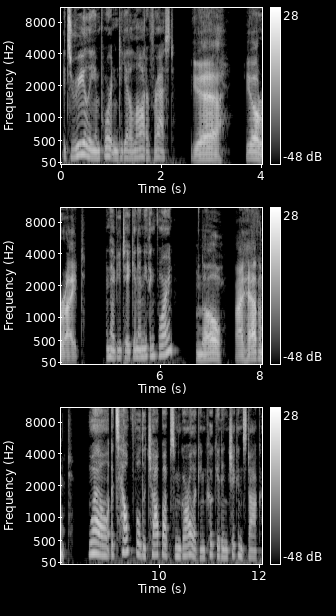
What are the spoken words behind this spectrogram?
It's really important to get a lot of rest. Yeah, you're right. And have you taken anything for it? No, I haven't. Well, it's helpful to chop up some garlic and cook it in chicken stock.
